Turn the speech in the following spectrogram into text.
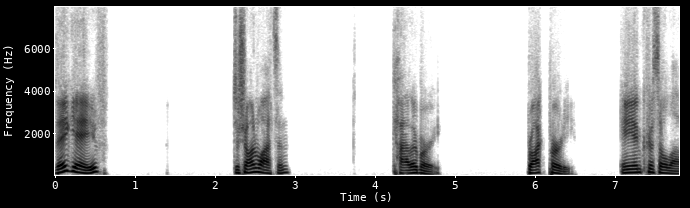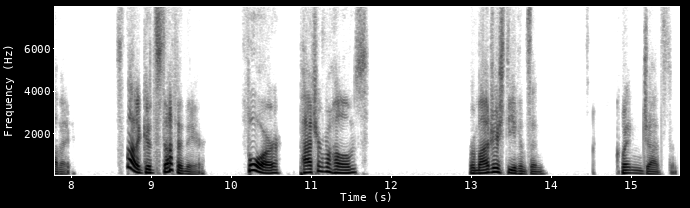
They gave Deshaun Watson, Kyler Murray, Brock Purdy, and Chris Olave. It's a lot of good stuff in there. For Patrick Mahomes, Rhamondre Stevenson, Quentin Johnston.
